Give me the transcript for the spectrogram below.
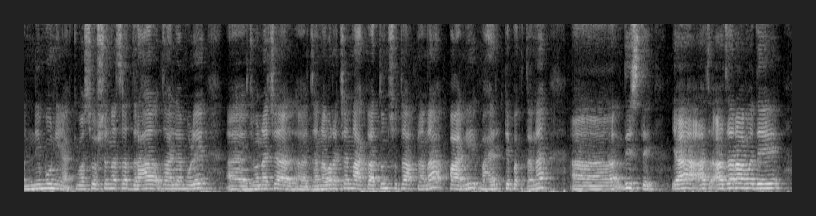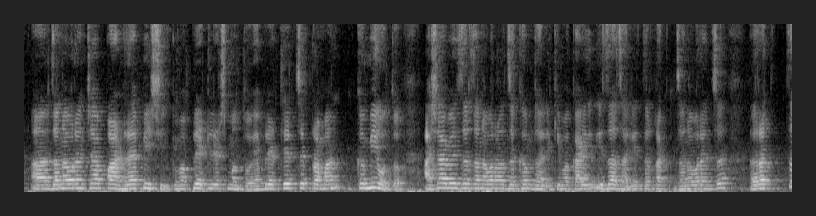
निमोनिया किंवा श्वसनाचा द्राह झाल्यामुळे जीवनाच्या अ, जनावराच्या नाकातून सुद्धा आपल्याला पाणी बाहेर टिपकताना दिसते. या आज आजारामध्ये जनावरांच्या पांढऱ्या पेशी किंवा प्लेटलेट्स म्हणतो या प्लेटलेटचे प्रमाण कमी होतं. अशा वेळेस जर जनावरांना जखम झाली किंवा काही इजा झाली तर जनावरांचं रक्त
